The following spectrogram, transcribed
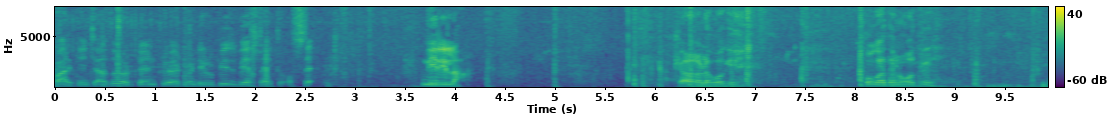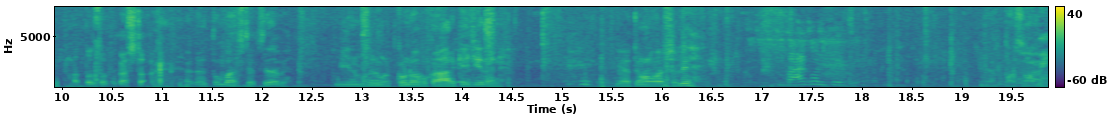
Parking charge ten to twenty rupees waste ಆಯಿತು ಅಷ್ಟೇ. ನೀರಿಲ್ಲ. ಕೆಳಗಡೆ ಹೋಗಿ ಹೋಗೋದೇನು ಹೋದ್ವಿ. ಹತ್ತು ಸ್ವಲ್ಪ ಕಷ್ಟ. ಯಾಕಂದ್ರೆ ತುಂಬ ಸ್ಟೆಪ್ಸ್ ಇದ್ದಾವೆ ಈ ನನ್ನ ಮಗನಿಗೆ ಹೊತ್ಕೊಂಡು ಹೋಗ್ಬೇಕು. ಆರು ಕೆ ಜಿ ಇದ್ದಾನೆ. ಎತ್ಕೊಂಡು ಹೋಗೋಷ್ಟರಲ್ಲಿ ಸ್ವಾಮಿ.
